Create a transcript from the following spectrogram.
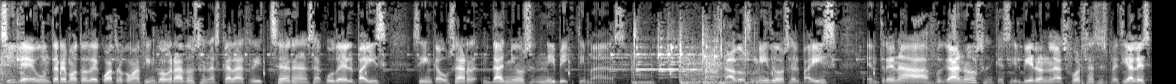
Chile, un terremoto de 4,5 grados en la escala Richter sacude el país sin causar daños ni víctimas. Estados Unidos, el país, entrena a afganos que sirvieron en las fuerzas especiales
